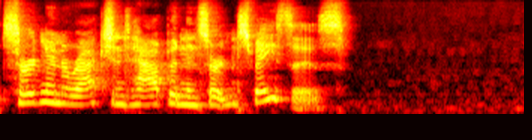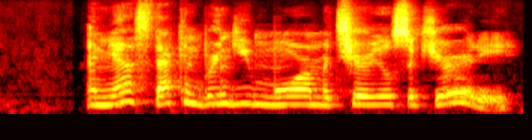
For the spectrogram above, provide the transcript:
certain interactions happen in certain spaces. And yes, that can bring you more material security.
